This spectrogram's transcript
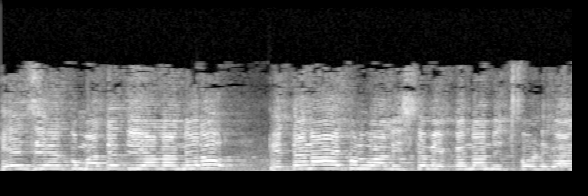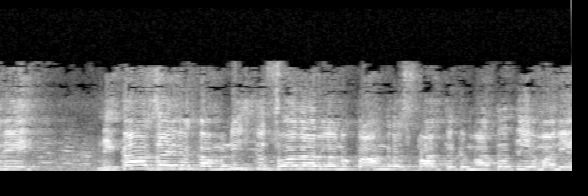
కేసీఆర్కు మద్దతు ఇవ్వాలన్నారు. పెద్ద నాయకులు వాళ్ళ ఇష్టం ఎక్కడన్నా ఇచ్చుకోండి కానీ నికాసైన కమ్యూనిస్టు సోదరులను కాంగ్రెస్ పార్టీకి మద్దతు ఇవ్వమని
